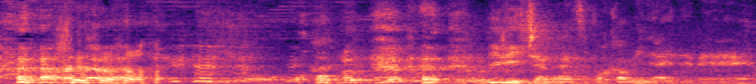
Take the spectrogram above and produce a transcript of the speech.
リリーちゃんのやつばっか見ないでね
